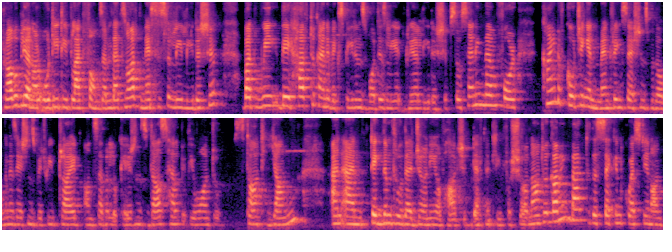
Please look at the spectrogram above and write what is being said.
probably on our OTT platforms. I mean, that's not necessarily leadership, but we they have to kind of experience what is le- real leadership. So sending them for kind of coaching and mentoring sessions with organizations, which we've tried on several occasions, does help if you want to start young and and take them through their journey of hardship. Definitely, for sure. Now, to coming back to the second question on,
